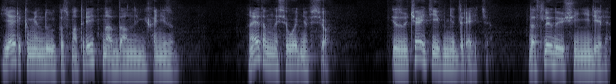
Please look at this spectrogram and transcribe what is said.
я рекомендую посмотреть на данный механизм. На этом на сегодня все. Изучайте и внедряйте. До следующей недели.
